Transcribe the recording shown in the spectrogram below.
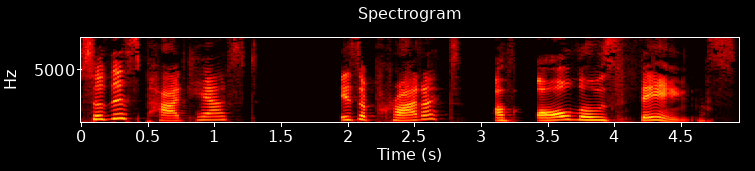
So this podcast is a product of all those things.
